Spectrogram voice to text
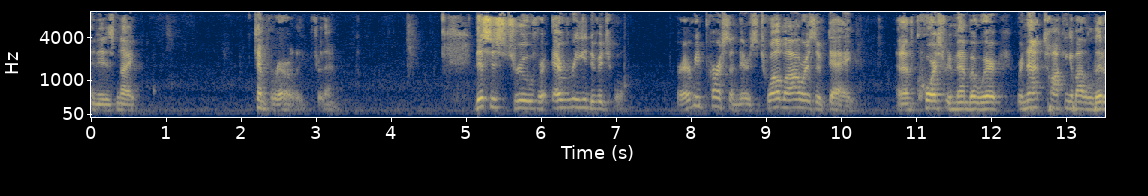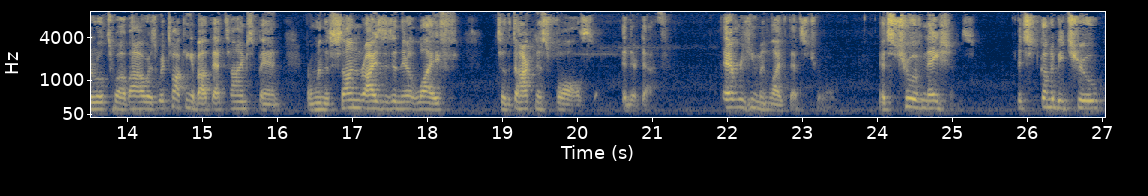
and it is night temporarily for them. This is true for every individual. For every person, there's 12 hours of day. And of course, remember, we're, we're not talking about a literal 12 hours. We're talking about that time span from when the sun rises in their life to the darkness falls in their death. Every human life, that's true. It's true of nations. It's going to be true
